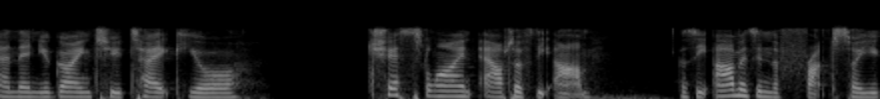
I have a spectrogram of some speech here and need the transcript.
and then you're going to take your chest line out of the arm because the arm is in the front, so you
